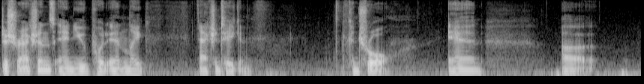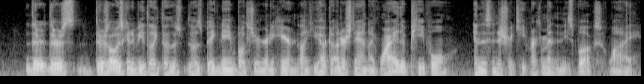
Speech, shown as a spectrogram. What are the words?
distractions and you put in like action taken control. And uh, there there's there's always going to be like those those big name books you're going to hear. Like you have to understand like why do people in this industry keep recommending these books? Why?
